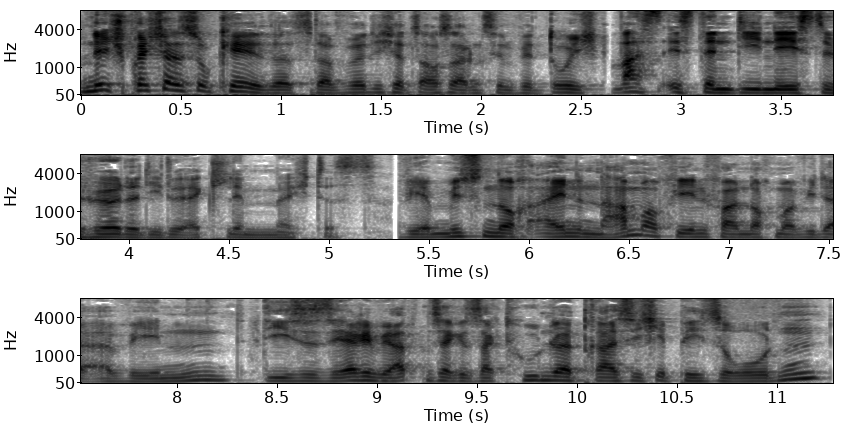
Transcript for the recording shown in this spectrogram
Nee, Sprecher ist okay. Das, da würde ich jetzt auch sagen, sind wir durch. Was ist denn die nächste Hürde, die du erklimmen möchtest? Wir müssen noch einen Namen auf jeden Fall nochmal wieder erwähnen. Diese Serie, wir hatten es ja gesagt, 130 Episoden.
